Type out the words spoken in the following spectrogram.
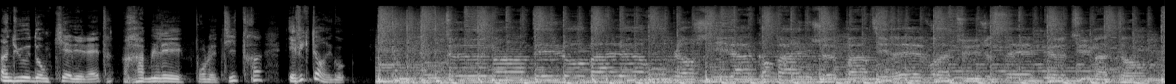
Un duo donc qui a des lettres, Rabelais pour le titre et Victor Hugo. Demain, dès l'aube à l'heure où blanchit la campagne, je partirai, vois-tu, je sais que tu m'attends.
